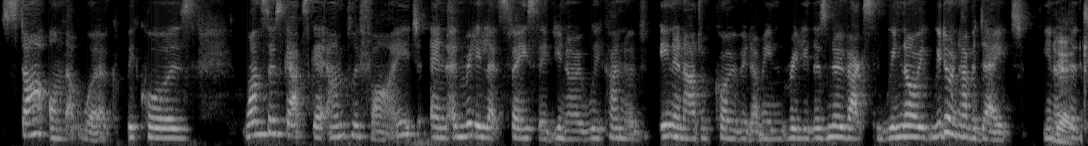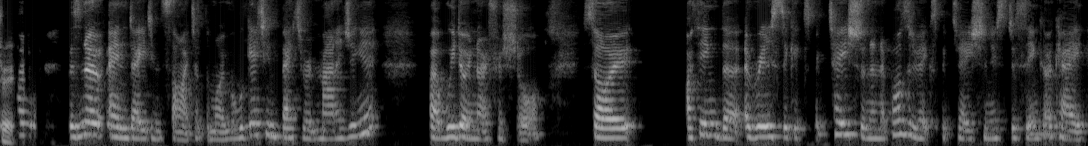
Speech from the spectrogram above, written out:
start on that work because once those gaps get amplified and, and really let's face it you know we're kind of in and out of covid i mean really there's no vaccine we know we don't have a date you know yeah, true. No, there's no end date in sight at the moment we're getting better at managing it but we don't know for sure so I think that a realistic expectation and a positive expectation is to think, okay,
